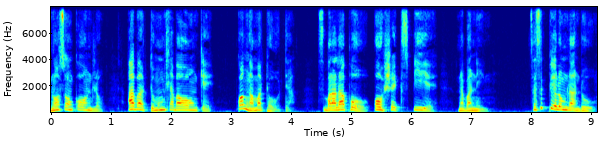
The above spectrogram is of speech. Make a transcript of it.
nosonkondlo abaduma umhlaba wonke kwakungamadoda sibala lapho oShakespeare nabaningi. Sesikuphile umlando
